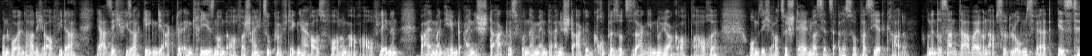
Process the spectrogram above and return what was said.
und wollen dadurch auch wieder, ja, sich, wie gesagt, gegen die aktuellen Krisen und auch wahrscheinlich zukünftigen Herausforderungen auch auflehnen, weil man eben ein starkes Fundament, eine starke Gruppe sozusagen in New York auch brauche, um sich auch zu stellen, was jetzt alles so passiert gerade. Und interessant dabei und absolut lobenswert ist,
